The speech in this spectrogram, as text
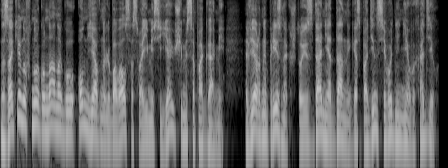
Закинув ногу на ногу, он явно любовался своими сияющими сапогами. Верный признак, что из здания данный господин сегодня не выходил.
